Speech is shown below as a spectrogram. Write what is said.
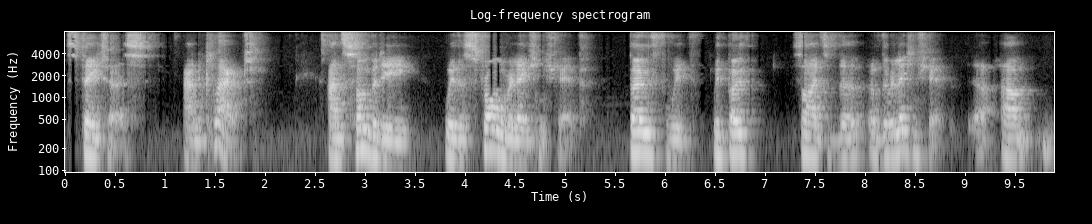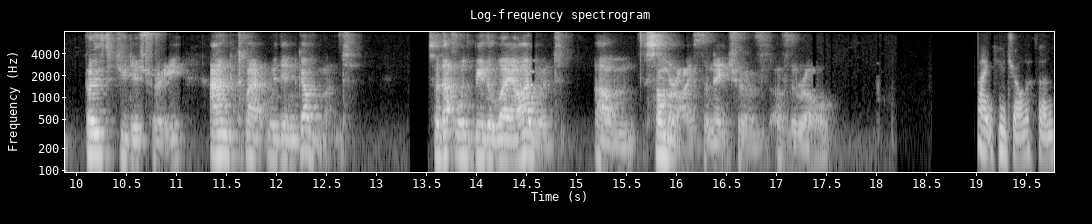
status and clout and somebody with a strong relationship both with with both sides of the of the relationship um, both judiciary and clout within government. So that would be the way I would um, summarise the nature of, of the role. Thank you, Jonathan.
